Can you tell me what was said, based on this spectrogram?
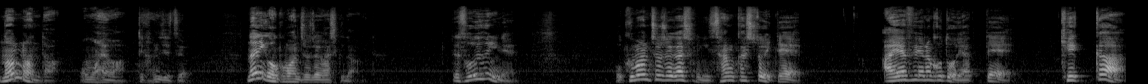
何なんだ？お前はって感じですよ。何が億万長者合宿だ？でそういうふうにね億万長者合宿に参加しといてあやふやなことをやって結果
